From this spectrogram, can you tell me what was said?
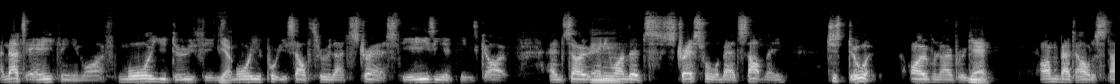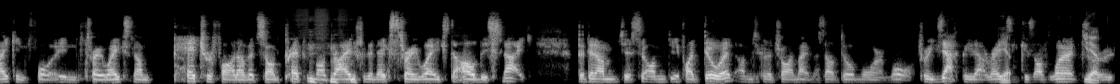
And that's anything in life. More you do things, yep. the more you put yourself through that stress, the easier things go. And so mm. anyone that's stressful about something, just do it over and over again. Mm. I'm about to hold a snake in for in three weeks and I'm petrified of it. So I'm prepping my brain for the next three weeks to hold this snake. But then I'm just, I'm, if I do it, I'm just going to try and make myself do it more and more for exactly that reason. Because yep. I've learned through yep.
